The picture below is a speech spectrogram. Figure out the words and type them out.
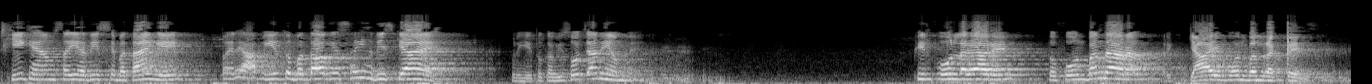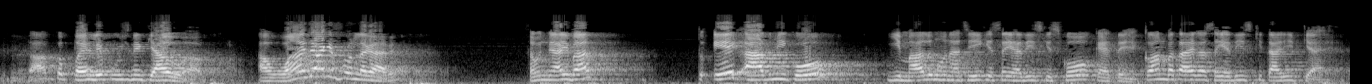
ٹھیک ہے، ہم صحیح حدیث سے بتائیں گے، پہلے آپ یہ تو بتاؤ کہ صحیح حدیث کیا ہے۔ یہ تو کبھی سوچا نہیں ہم نے۔ پھر فون لگا رہے تو فون بند آ رہا۔ کیا یہ فون بند رکھتے ہیں؟ تو آپ کو پہلے پوچھنے کیا ہوا آپ؟ آپ وہاں جا کے فون لگا رہے سمجھ میں آئی بات؟ تو ایک آدمی کو یہ معلوم ہونا چاہیے کہ صحیح حدیث کس کو کہتے ہیں۔ کون بتائے گا صحیح حدیث کی تعریف کیا ہے؟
